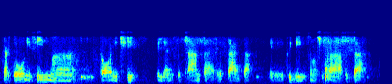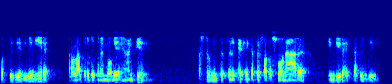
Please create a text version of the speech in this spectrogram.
cartoni, film storici degli anni 70 e 80 e quindi insomma ci fa questa cortesia di venire, tra l'altro dovremmo avere anche la strumentazione tecnica per farlo suonare in diretta, quindi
